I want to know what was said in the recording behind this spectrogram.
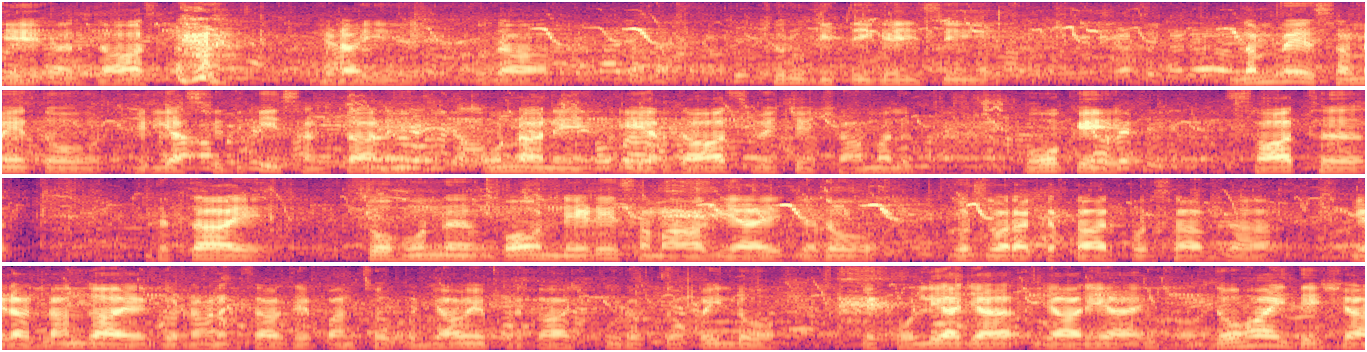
ਇਹ ਅਰਦਾਸ ਜਿਹੜਾ ਇਹ ਉਹਦਾ ਸ਼ੁਰੂ ਕੀਤੀ ਗਈ ਸੀ। ਲੰਬੇ ਸਮੇਂ ਤੋਂ ਜਿਹੜੀਆਂ ਸਿੱਧਕੀ ਸੰਗਤਾਂ ਨੇ, ਉਹਨਾਂ ਨੇ ਇਹ ਅਰਦਾਸ ਵਿੱਚ ਸ਼ਾਮਲ ਹੋ ਕੇ ਸਾਥ ਦਿੱਤਾ ਹੈ ਸੋ ਹੁਣ ਬਹੁਤ ਨੇੜੇ ਸਮਾਂ ਆ ਗਿਆ ਹੈ ਜਦੋਂ ਗੁਰਦੁਆਰਾ ਕਰਤਾਰਪੁਰ ਸਾਹਿਬ ਦਾ ਜਿਹੜਾ ਲਾਂਘਾ ਹੈ ਗੁਰੂ ਨਾਨਕ ਸਾਹਿਬ ਦੇ 550ਵੇਂ ਪ੍ਰਕਾਸ਼ ਪੁਰਬ ਤੋਂ ਪਹਿਲੋਂ ਇਹ ਖੋਲਿਆ ਜਾ ਜਾ ਰਿਹਾ ਹੈ ਦੋਹਾਂ ਹੀ ਦੇਸ਼ਾਂ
